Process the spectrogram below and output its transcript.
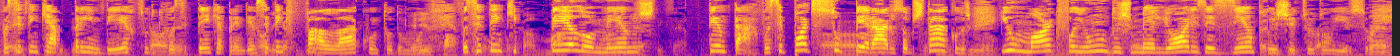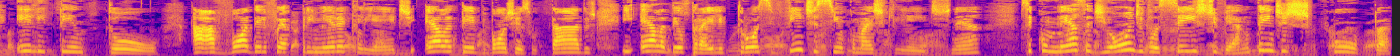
Você tem que aprender tudo que você tem que aprender. Você tem que falar com todo mundo. Você tem que, pelo menos, tentar. Você pode superar os obstáculos e o Mark foi um dos melhores exemplos de tudo isso. Ele tentou. A avó dele foi a primeira cliente, ela teve bons resultados e ela deu para ele, trouxe 25 mais clientes, né? Você começa de onde você estiver, não tem desculpa,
